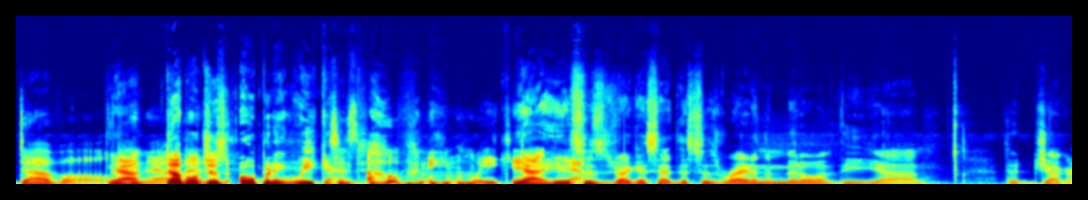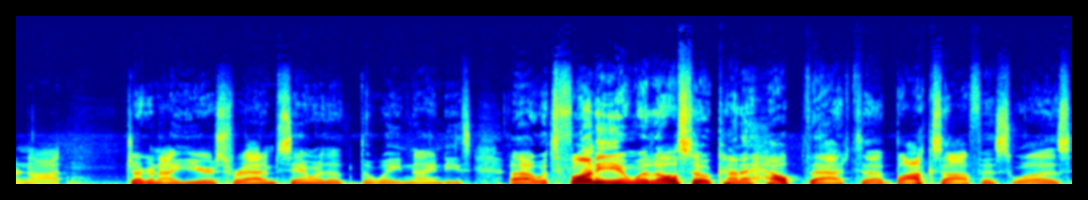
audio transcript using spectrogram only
double. yeah. you know, Double just opening weekend. just opening weekend. Yeah, he, this is like I said. This is right in the middle of the uh, the juggernaut juggernaut years for Adam Sandler, the, the late '90s. Uh, what's funny and what also kind of helped that uh, box office was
